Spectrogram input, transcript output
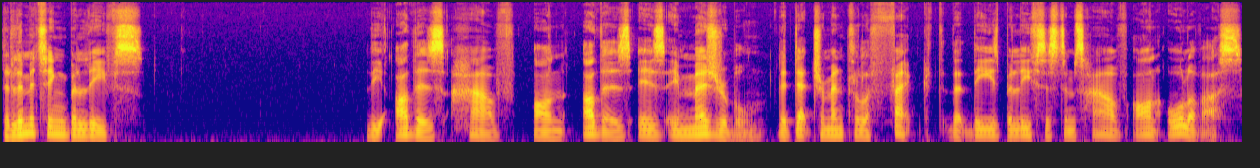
The limiting beliefs the others have on others is immeasurable. The detrimental effect that these belief systems have on all of us.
